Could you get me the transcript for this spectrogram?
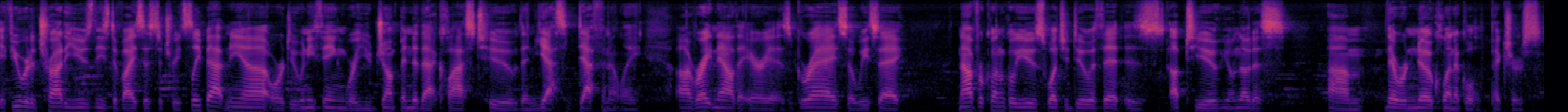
if you were to try to use these devices to treat sleep apnea or do anything where you jump into that class two, then yes, definitely. Uh, right now, the area is gray, so we say not for clinical use. What you do with it is up to you. You'll notice um, there were no clinical pictures.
